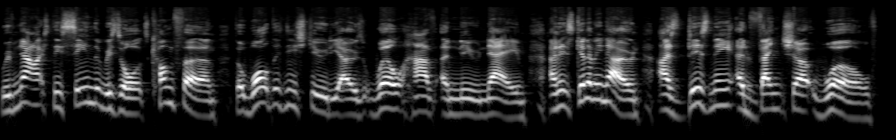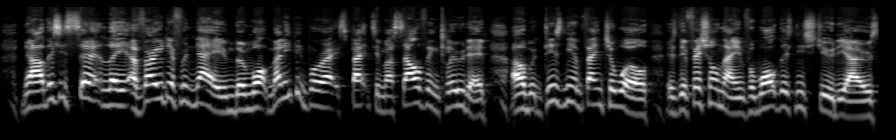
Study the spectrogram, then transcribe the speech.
we've now actually seen the resort confirm that Walt Disney Studios will have a new name, and it's going to be known as Disney Adventure World. Now, this is certainly a very different name than what many people are expecting, myself included, uh, but Disney Adventure World is the official name for Walt Disney Studios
